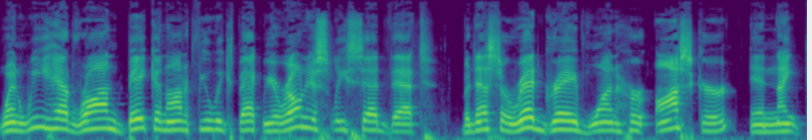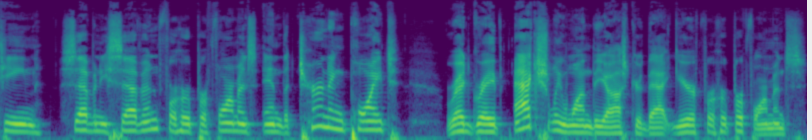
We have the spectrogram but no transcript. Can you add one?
when we had Ron Bacon on a few weeks back, we erroneously said that Vanessa Redgrave won her Oscar in 1977 for her performance in The Turning Point. Redgrave actually won the Oscar that year for her performance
